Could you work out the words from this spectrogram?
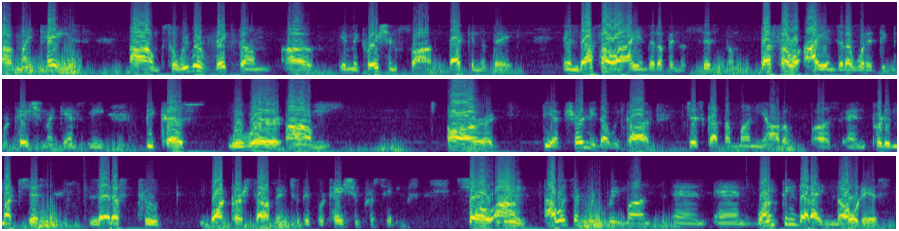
of my case. Um, so we were victim of immigration fraud back in the day. And that's how I ended up in the system. That's how I ended up with a deportation against me because we were um, our the attorney that we got just got the money out of us and pretty much just led us to walk ourselves into deportation proceedings. So um, I was there for three months, and and one thing that I noticed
